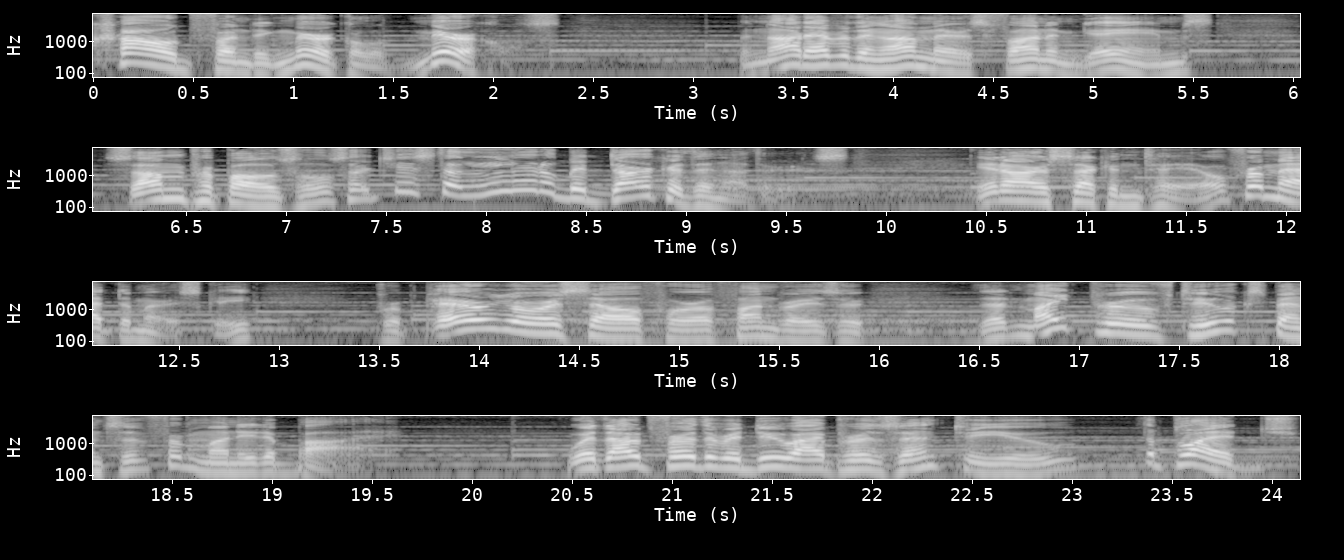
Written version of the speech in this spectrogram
crowdfunding miracle of miracles. But not everything on there is fun and games. Some proposals are just a little bit darker than others. In our second tale from Matt Dymerski, prepare yourself for a fundraiser that might prove too expensive for money to buy. Without further ado, I present to you The Pledge.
